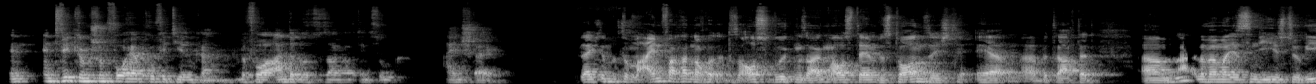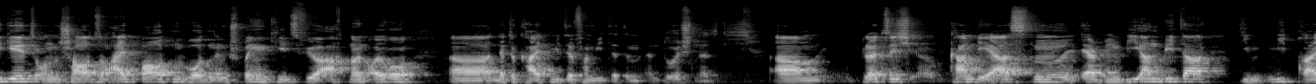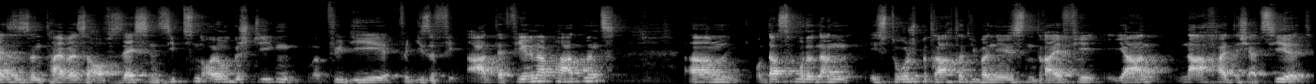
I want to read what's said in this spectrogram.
Ent Entwicklung schon vorher profitieren kann, bevor andere sozusagen auf den Zug einsteigen. Vielleicht um es um einfacher noch das auszudrücken, sagen wir aus der Investorensicht her äh, betrachtet. Ähm, mhm. Also wenn man jetzt in die Historie geht und schaut, so Altbauten wurden im Springenkiez für 8, 9 Euro äh, Netto-Kaltmiete vermietet im, im Durchschnitt. Ähm, plötzlich kamen die ersten Airbnb-Anbieter, die Mietpreise sind teilweise auf 16, 17 Euro gestiegen für die, für diese Art der Ferienapartments. Ähm, und das wurde dann historisch betrachtet über die nächsten drei, vier Jahren nachhaltig erzielt.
